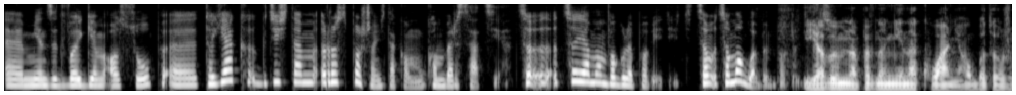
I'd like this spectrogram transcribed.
e, między dwojgiem osób, e, to jak gdzieś tam rozpocząć taką konwersację? Co, co ja mam w ogóle powiedzieć? Co, co mogłabym powiedzieć? Ja bym na pewno nie nakłaniał, bo to już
